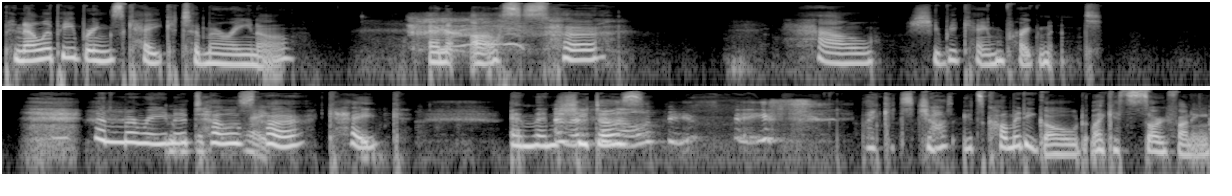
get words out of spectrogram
Penelope brings cake to Marina and asks her how she became pregnant. And Marina tells cake. her cake. And then And she does Penelope's face. like it's just it's comedy gold. Like it's so funny.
